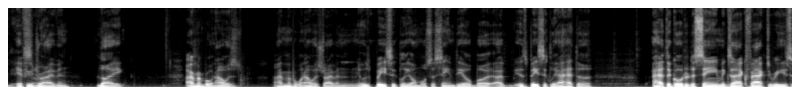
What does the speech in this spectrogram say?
if you're so- driving. Like, I remember when I was, I remember when I was driving. It was basically almost the same deal, but it's basically I had to, I had to go to the same exact factories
